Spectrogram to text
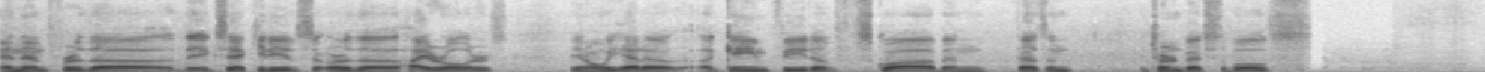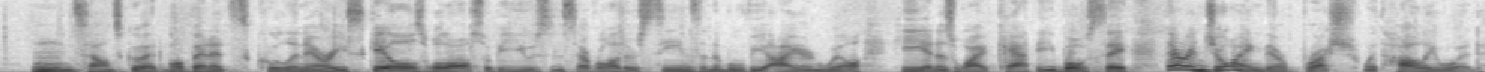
And then for the, the executives or the high rollers, you know, we had a, a game feed of squab and pheasant and turned vegetables. Mmm, sounds good. Well, Bennett's culinary skills will also be used in several other scenes in the movie Iron Will. He and his wife Kathy both say they're enjoying their brush with Hollywood.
